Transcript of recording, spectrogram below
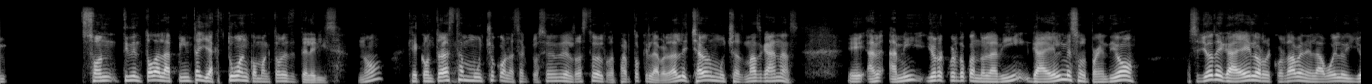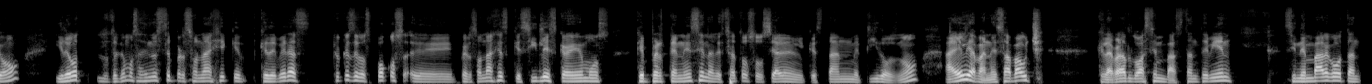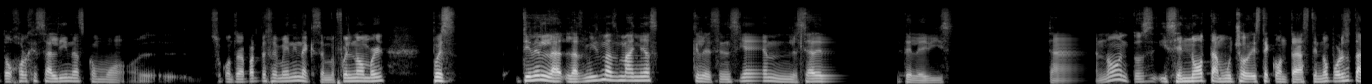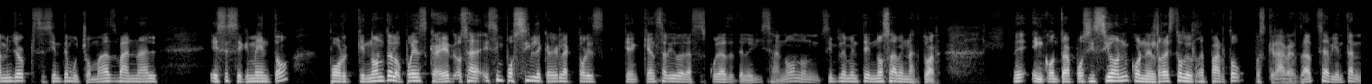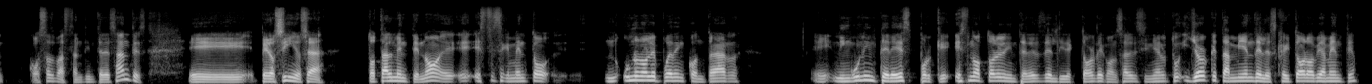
son, tienen toda la pinta y actúan como actores de Televisa, ¿no? Que contrasta mucho con las actuaciones del resto del reparto, que la verdad le echaron muchas más ganas. A, mí, yo recuerdo cuando la vi, Gael me sorprendió. O sea, yo de Gael lo recordaba en El Abuelo y yo, y luego lo tenemos haciendo este personaje que, que de veras creo que es de los pocos eh, personajes que sí les creemos que pertenecen al estrato social en el que están metidos, ¿no? A él y a Vanessa Bauch, que la verdad lo hacen bastante bien. Sin embargo, tanto Jorge Salinas como su contraparte femenina, que se me fue el nombre, pues tienen las mismas mañas que les enseñan en el CEA de Televisa. ¿No? Entonces, y se nota mucho este contraste, ¿no? Por eso también yo creo que se siente mucho más banal ese segmento, porque no te lo puedes caer, o sea, es imposible caerle actores que, han salido de las escuelas de Televisa, ¿no? Simplemente no saben actuar. Eh, en contraposición con el resto del reparto, pues que la verdad se avientan cosas bastante interesantes. Eh, pero sí, o sea, totalmente, ¿no? E, e, este segmento, uno no le puede encontrar eh, ningún interés porque es notorio el interés del director de González Iñárritu y yo creo que también del escritor, obviamente,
